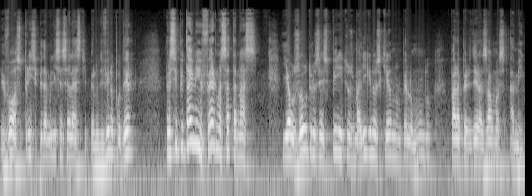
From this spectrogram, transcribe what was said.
E vós, príncipe da milícia celeste, pelo divino poder, precipitai no inferno a Satanás e aos outros espíritos malignos que andam pelo mundo para perder as almas. Amém.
